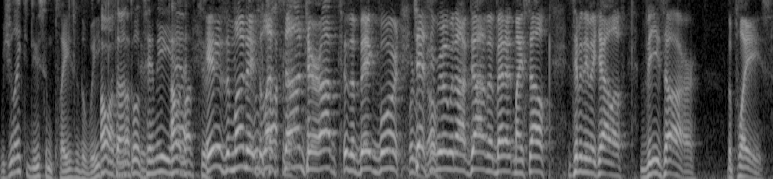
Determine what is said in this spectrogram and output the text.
would you like to do some plays of the week Oh, with Uncle. Timmy? I would love to. It is a Monday, so let's talking about? saunter up to the big board. Where do we Jesse? Rubinoff, Donovan Bennett, myself, Timothy McAuliffe. These are the plays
